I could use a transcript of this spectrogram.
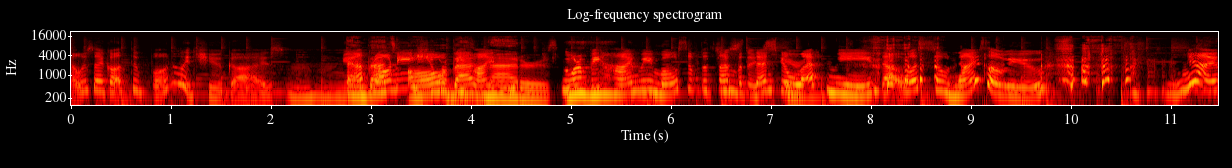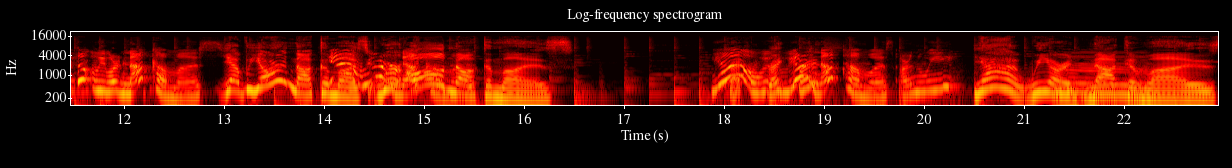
at least I got to bond with you guys. hmm Yeah, and that's you all were that behind me. matters. You were Mhm. behind me most of the time, Just but the then you left me. That was so nice of you. yeah, I thought we were nakamas. Yeah, we are nakamas. we are We're all nakamas. nakamas. Yeah, Right, we, right, we are right. nakamas, aren't we? Yeah, we are Hmm. nakamas.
